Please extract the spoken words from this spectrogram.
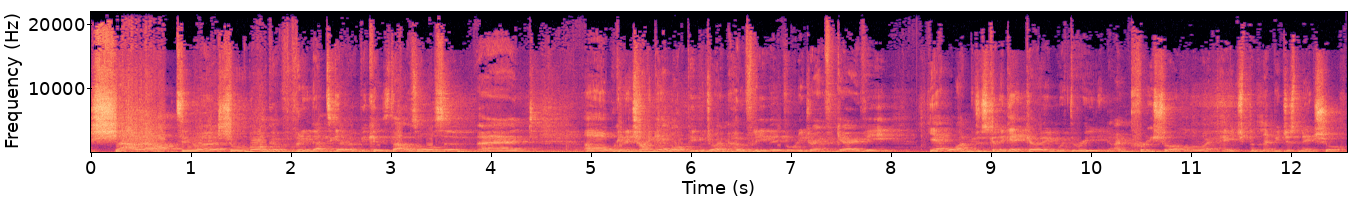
shout out to uh, Sean Malcolm for putting that together because that was awesome. And uh, we're gonna try and get a lot of people drunk. Hopefully they've already drank for Gary V. Yeah, well I'm just gonna get going with the reading. I'm pretty sure I'm on the right page, but let me just make sure.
